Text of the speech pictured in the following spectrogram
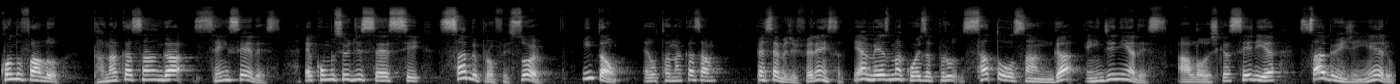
Quando falo Tanaka-san ga sensei desu, é como se eu dissesse, sabe professor? Então, é o Tanaka-san. Percebe a diferença? E a mesma coisa para o Sato-san ga engineer desu. A lógica seria, sabe o engenheiro?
